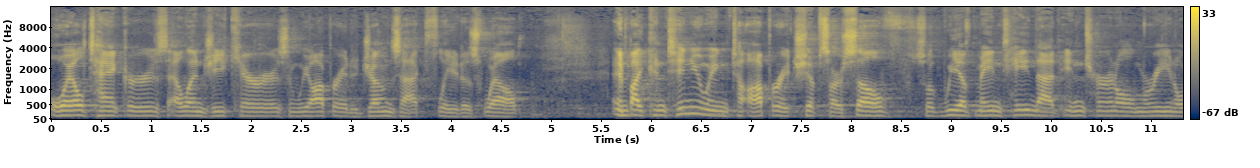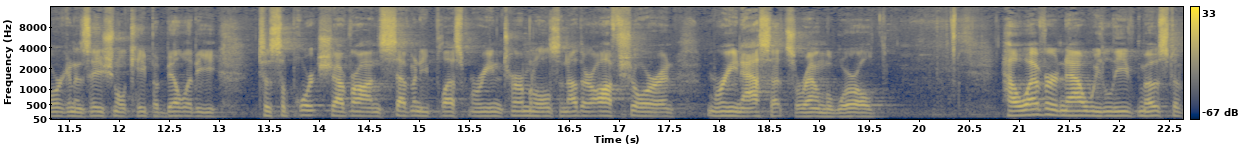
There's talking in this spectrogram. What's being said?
oil tankers, LNG carriers, and we operate a Jones Act fleet as well. And by continuing to operate ships ourselves, so we have maintained that internal marine organizational capability to support Chevron's 70 plus marine terminals and other offshore and marine assets around the world. However, now we leave most of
